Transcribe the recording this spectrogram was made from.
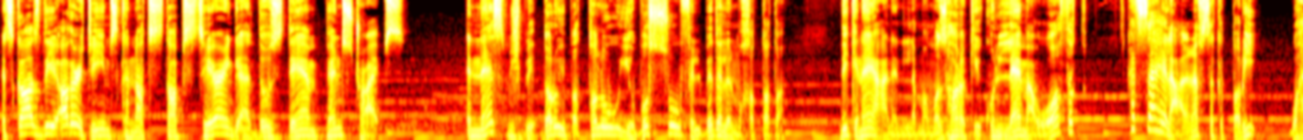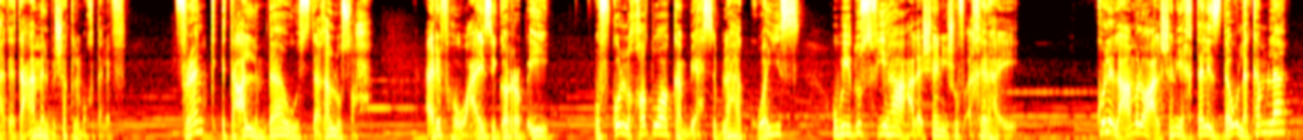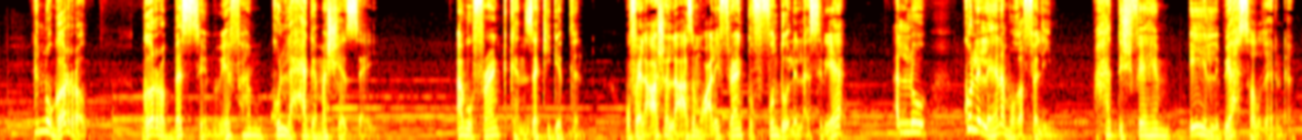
It's cause the other teams cannot stop staring at those damn pinstripes. الناس مش بيقدروا يبطلوا يبصوا في البدل المخططة. دي كناية عن إن لما مظهرك يكون لامع وواثق هتسهل على نفسك الطريق وهتتعامل بشكل مختلف. فرانك اتعلم ده واستغله صح. عرف هو عايز يجرب إيه؟ وفي كل خطوة كان بيحسب لها كويس وبيدوس فيها علشان يشوف آخرها إيه. كل اللي عمله علشان يختلس دولة كاملة إنه جرب. جرب بس إنه يفهم كل حاجة ماشية إزاي. أبو فرانك كان ذكي جدا وفي العشاء اللي عزموا عليه فرانك في فندق للأثرياء قال له كل اللي هنا مغفلين محدش فاهم إيه اللي بيحصل غيرنا.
